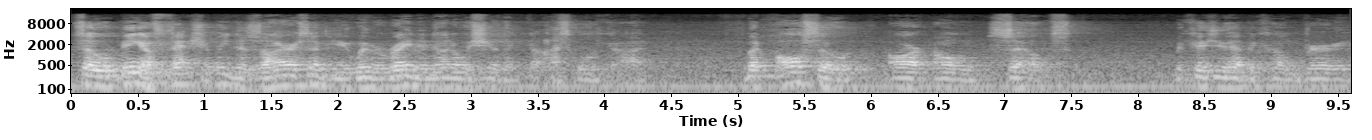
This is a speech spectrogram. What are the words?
So being affectionately desirous of you, we were ready to not only share the gospel of God, but also our own selves, because you have become very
